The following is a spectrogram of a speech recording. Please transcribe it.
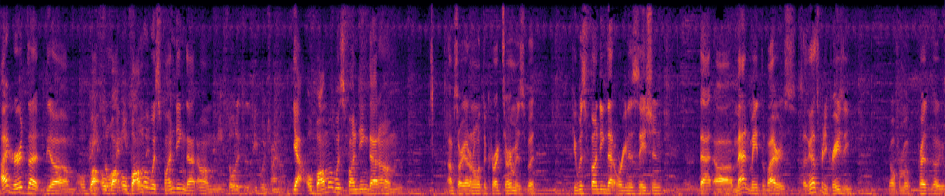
I heard that the um, Oba- sold- Oba- Obama was funding that um, and he sold it to the people in China. Yeah, Obama was funding that. Um, I'm sorry, I don't know what the correct term is, but he was funding that organization that uh, man made the virus. So I think that's pretty crazy. You know, from a pres- uh,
